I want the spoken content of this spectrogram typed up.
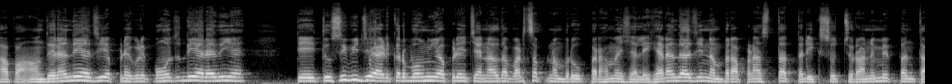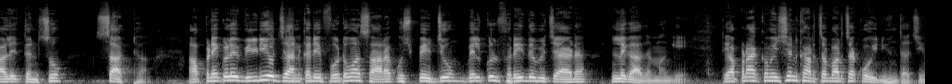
ਆਪਾਂ ਆਉਂਦੇ ਰਹਿੰਦੇ ਆ ਜੀ, ਆਪਣੇ ਕੋਲੇ ਪਹੁੰਚਦੀਆਂ ਰਹਿੰਦੀਆਂ ਤੇ ਤੁਸੀਂ ਵੀ ਜੇ ਐਡ ਕਰਵਾਉਣੀ ਆਪਣੇ ਚੈਨਲ ਦਾ WhatsApp ਨੰਬਰ ਉੱਪਰ ਹਮੇਸ਼ਾ ਲਿਖਿਆ ਰਹਿੰਦਾ ਜੀ, ਨੰਬਰ ਆਪਣਾ 7714945360 ਆਪਣੇ ਕੋਲੇ ਵੀਡੀਓ, ਜਾਣਕਾਰੀ, ਫੋਟੋਆਂ, ਸਾਰਾ ਕੁਝ ਭੇਜੋ, ਬਿਲਕੁਲ ਫ੍ਰੀ ਦੇ ਵਿੱਚ ਐਡ ਲਗਾ ਦੇਵਾਂਗੇ। ਤੇ ਆਪਣਾ ਕਮਿਸ਼ਨ ਖਰਚਾ ਵਰਚਾ ਕੋਈ ਨਹੀਂ ਹੁੰਦਾ ਜੀ।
